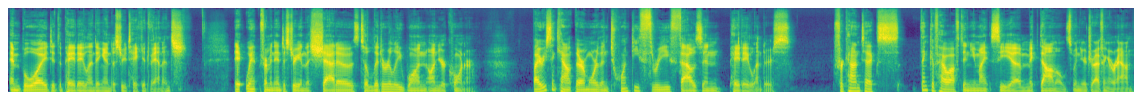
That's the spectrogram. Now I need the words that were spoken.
And boy, did the payday lending industry take advantage. It went from an industry in the shadows to literally one on your corner. By recent count, there are more than 23,000 payday lenders. For context, think of how often you might see a McDonald's when you're driving around.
